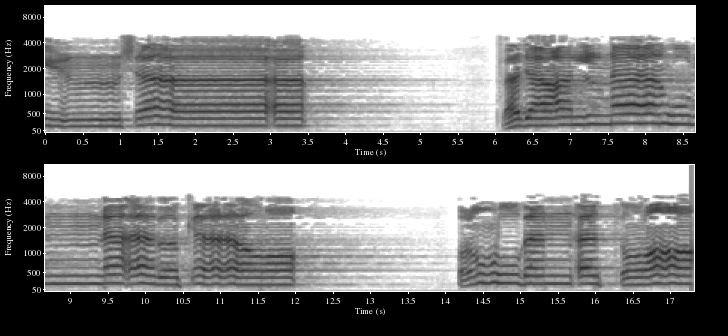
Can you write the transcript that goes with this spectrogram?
إن شاء. فجعلناهن أبكارا. أترابا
